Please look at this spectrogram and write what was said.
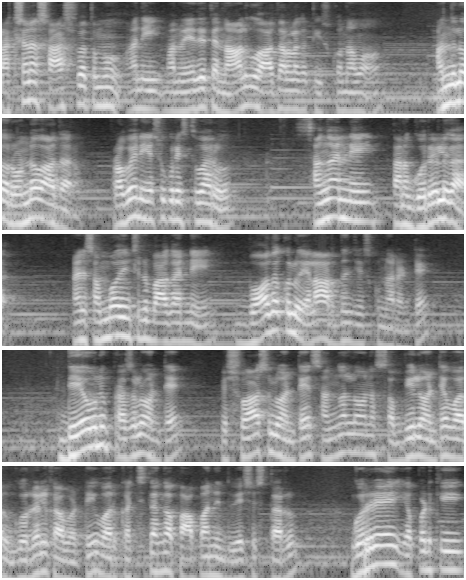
రక్షణ శాశ్వతము అని మనం ఏదైతే నాలుగు ఆధారాలుగా తీసుకున్నామో అందులో రెండవ ఆధారం ప్రభుని యేసుక్రీస్తు వారు సంఘాన్ని తన గొర్రెలుగా ఆయన సంబోధించిన భాగాన్ని బోధకులు ఎలా అర్థం చేసుకున్నారంటే దేవుని ప్రజలు అంటే విశ్వాసులు అంటే సంఘంలో ఉన్న సభ్యులు అంటే వారు గొర్రెలు కాబట్టి వారు ఖచ్చితంగా పాపాన్ని ద్వేషిస్తారు. గొర్రె ఎప్పటికీ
